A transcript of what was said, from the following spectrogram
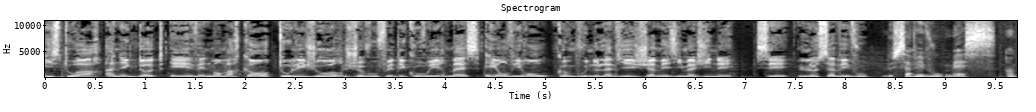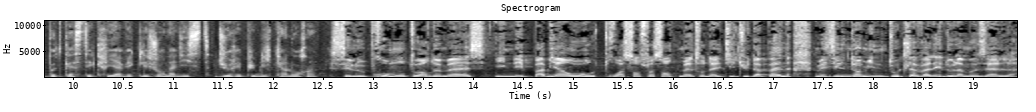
Histoire, anecdotes et événements marquants, tous les jours, je vous fais découvrir Metz et environ comme vous ne l'aviez jamais imaginé. C'est Le Savez-vous. Le Savez-vous Metz, un podcast écrit avec les journalistes du Républicain Lorrain. C'est le promontoire de Metz. Il n'est pas bien haut, 360 mètres d'altitude à peine, mais il domine toute la vallée de la Moselle.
